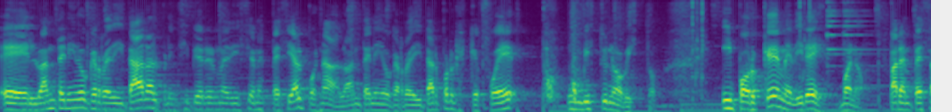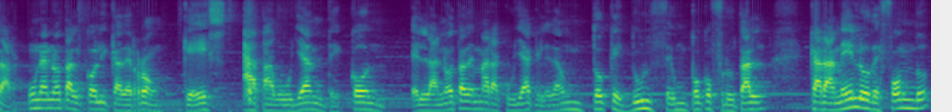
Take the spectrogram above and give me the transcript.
eh, lo han tenido que reeditar, al principio era una edición especial, pues nada, lo han tenido que reeditar porque es que fue un visto y no visto. ¿Y por qué? Me diréis. Bueno, para empezar, una nota alcohólica de ron que es apabullante con la nota de maracuyá que le da un toque dulce, un poco frutal, caramelo de fondo,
